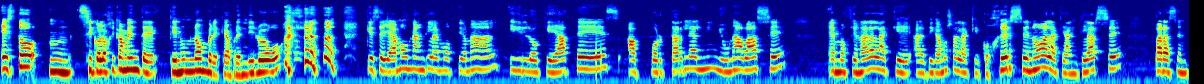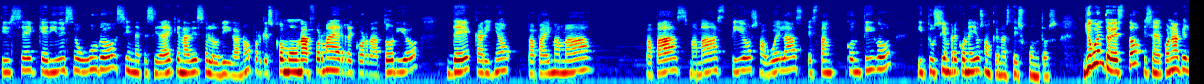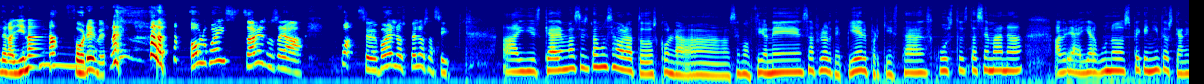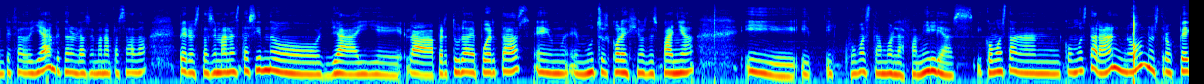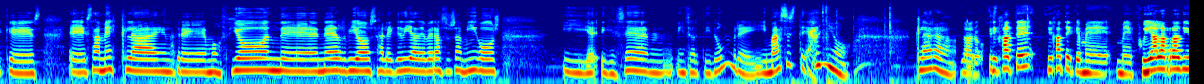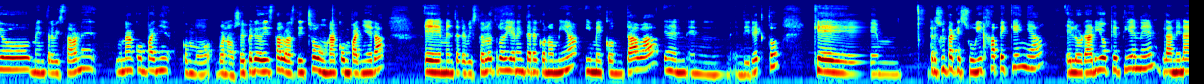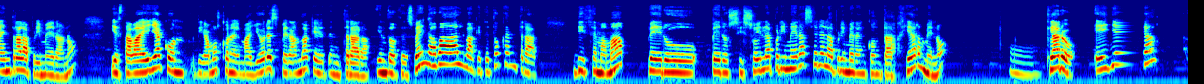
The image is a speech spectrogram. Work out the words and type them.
Esto mm, psicológicamente tiene un nombre que aprendí luego, que se llama un ancla emocional y lo que hace es aportarle al niño una base emocional a la que, digamos, a la que cogerse, ¿no? A la que anclarse para sentirse querido y seguro sin necesidad de que nadie se lo diga, ¿no? Porque es como una forma de recordatorio de cariño, papá y mamá, papás, mamás, tíos, abuelas están contigo y tú siempre con ellos aunque no estéis juntos. Yo cuento esto y se me pone la piel de gallina forever. Always, ¿sabes? O sea, se me ponen los pelos así. Ay, es que además estamos ahora todos con las emociones a flor de piel, porque estás justo esta semana, a ver, hay algunos pequeñitos que han empezado ya, empezaron la semana pasada, pero esta semana está siendo ya ahí eh, la apertura de puertas en muchos colegios de España y, y- y cómo estamos las familias y cómo están cómo estarán no nuestros peques. Eh, esa mezcla entre emoción de nervios alegría de ver a sus amigos y, y esa incertidumbre. Y más este año. Clara Claro, fíjate, fíjate que me, me fui a la radio, me entrevistaron eh, una compañera, como, bueno, soy periodista, lo has dicho, una compañera eh, me entrevistó el otro día en Intereconomía y me contaba en, en- en directo que em, resulta que su hija pequeña, el horario que tienen, la nena entra a la primera, ¿no? Y estaba ella con, digamos, con el mayor esperando a que entrara. Y entonces, venga, va, Alba, que te toca entrar. Dice, mamá, pero, pero si soy la primera, seré la primera en contagiarme, ¿no? Oh, Claro, ella,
